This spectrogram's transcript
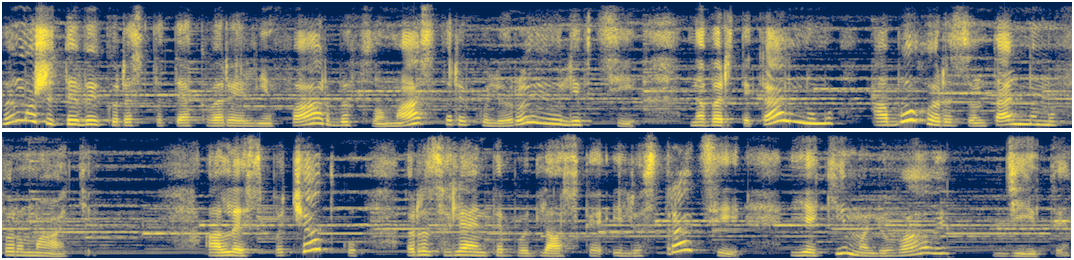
Ви можете використати акварельні фарби, фломастери, кольорові олівці на вертикальному або горизонтальному форматі. Але спочатку розгляньте, будь ласка, ілюстрації, які малювали діти.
